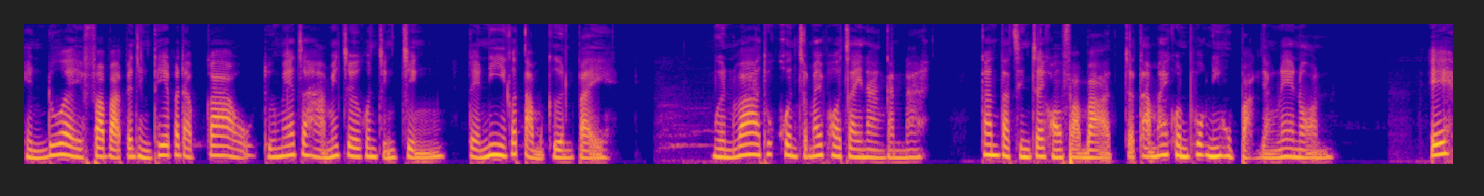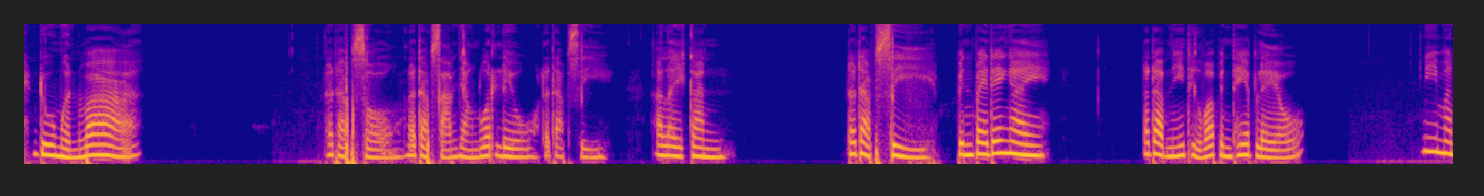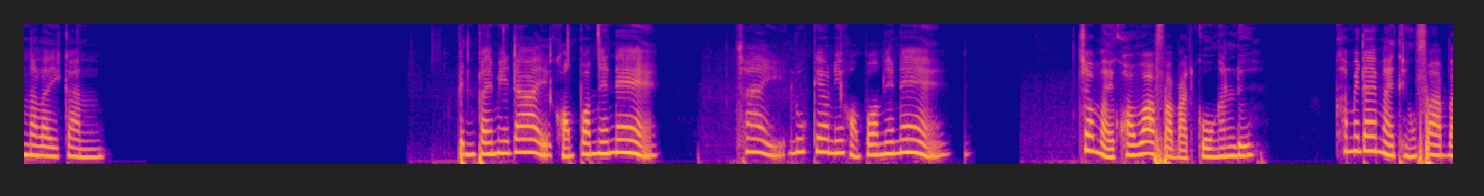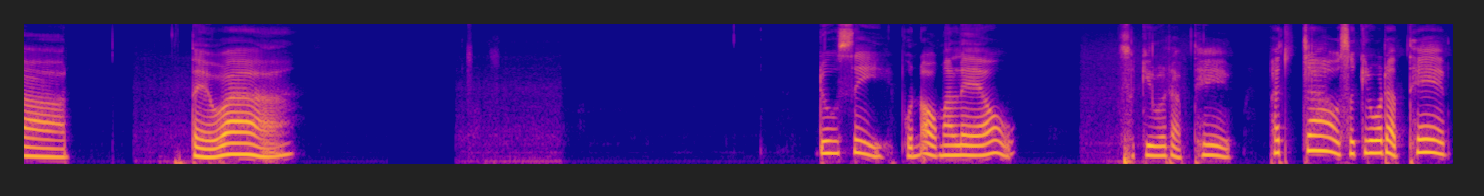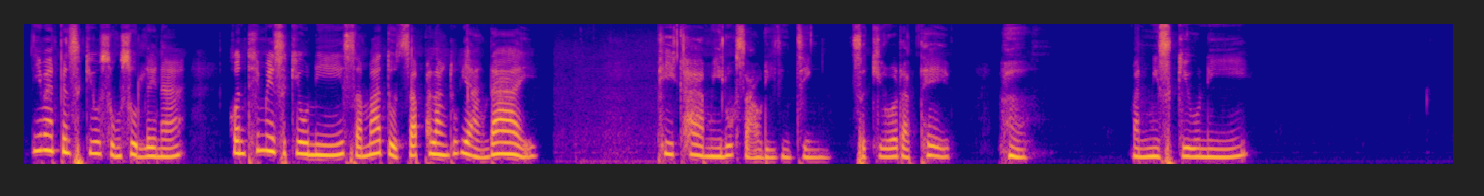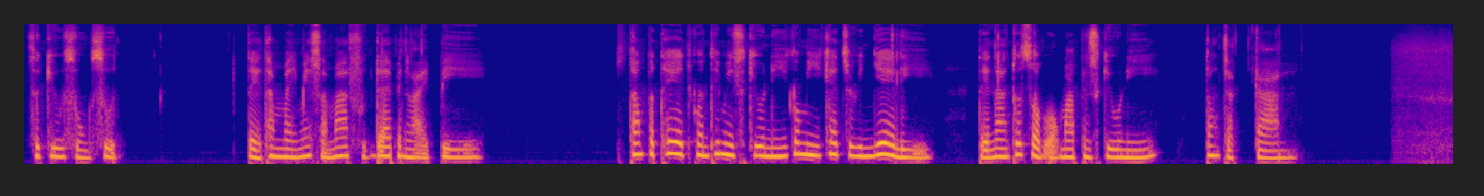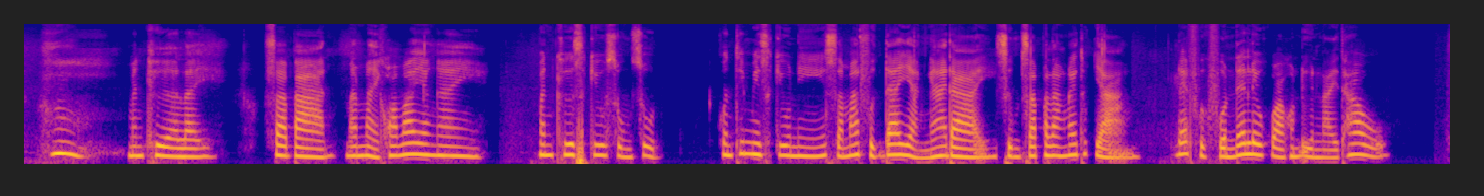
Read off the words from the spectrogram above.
เห็นด้วยฝาบาทเป็นถึงเทพระดับเก้าถึงแม้จะหาไม่เจอคนเจ๋งๆ แต่นี่ก็ต่ำเกินไป เหมือนว่าทุกคนจะไม่พอใจนางกันนะ การตัดสินใจของฝาบาทจะทำให้คนพวกนี้หุบปากอย่างแน่นอน เอ๊ะ ดูเหมือนว่า ระดับสองระดับสามอย่างรวดเร็ว ระดับสี่อะไรกัน ระดับสี่เป็นไปได้ไง ระดับนี้ถือว่าเป็นเทพแล้ว นี่มันอะไรกัน เป็นไปไม่ได้ของปลอมแน่ๆ ใช่ลูกแก้วนี้ของปลอมแน่ๆ เจ้าหมายความว่าฝาบาทโกงงั้นหรือข้าไม่ได้หมายถึงฝาบาท แต่ว่า ดูสิ ผลออกมาแล้ว สกิลระดับเทพ พระเจ้าสกิลระดับเทพ นี่มันเป็นสกิลสูงสุดเลยนะ คนที่มีสกิลนี้สามารถดูดซับพลังทุกอย่างได้ พี่ข้ามีลูกสาวดีจริง ๆ สกิลระดับเทพเฮ้มันมีสกิลนี้ สกิลสูงสุด แต่ทำไมไม่สามารถฝึกได้เป็นหลายปี ทั้งประเทศคนที่มีสกิลนี้ก็มีแค่จวินเย่หลี แต่นางทดสอบออกมาเป็นสกิลนี้ ต้องจัดการฮึมมันคืออะไรฟาบาทมันหมายความว่ายังไง มันคือสกิลสูงสุด คนที่มีสกิลนี้สามารถฝึกได้อย่างง่ายดาย ซึมซับพลังได้ทุกอย่าง และฝึกฝนได้เร็วกว่าคนอื่นหลายเท่า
